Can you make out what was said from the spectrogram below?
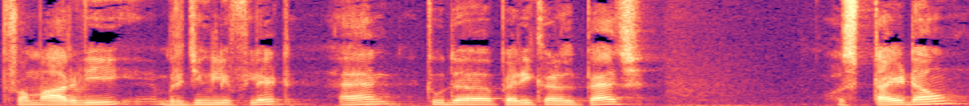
from RV bridging leaflet and to the pericardial patch was tied down.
